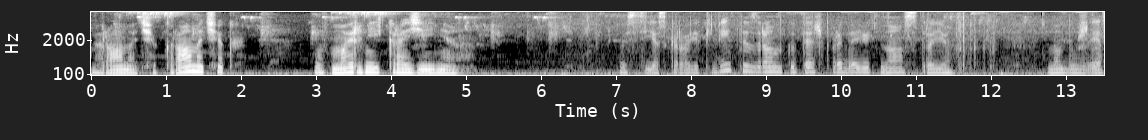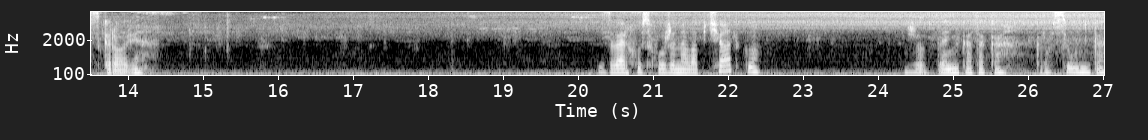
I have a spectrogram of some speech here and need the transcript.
Раночок, раночок в мирній країні. Ось яскраві квіти зранку теж придають настрою. Ну, дуже яскраві. Зверху схоже на лапчатку. Жовтенька така красунька.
